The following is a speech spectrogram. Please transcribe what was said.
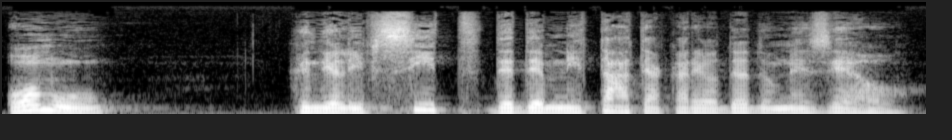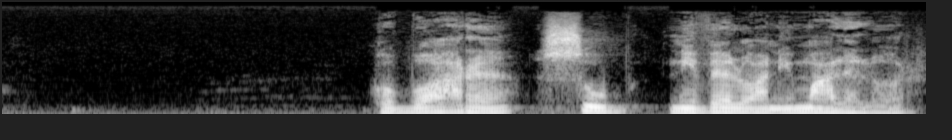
Omul când e lipsit de demnitatea care o dă Dumnezeu, coboară sub nivelul animalelor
